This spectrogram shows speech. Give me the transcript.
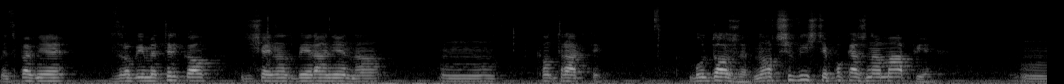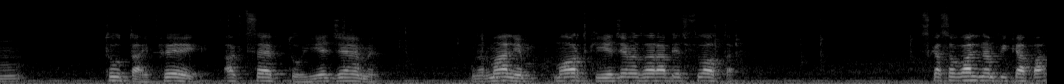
Więc pewnie zrobimy tylko dzisiaj na zbieranie na mm, kontrakty. Buldożer. No oczywiście, pokaż na mapie. Mm, tutaj, pyk, akceptuj, jedziemy. Normalnie, mordki, jedziemy zarabiać flotę. Skasowali nam pick-upa,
